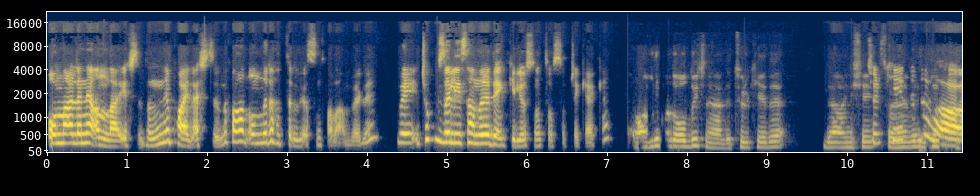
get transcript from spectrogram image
onlarla ne anılar yaşadığını, ne paylaştığını falan onları hatırlıyorsun falan böyle. Ve çok güzel insanlara denk geliyorsun otostop çekerken. Avrupa'da olduğu için herhalde Türkiye'de de aynı şey Türkiye'de de var.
